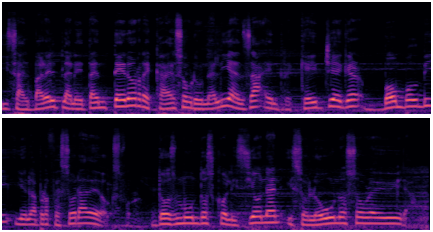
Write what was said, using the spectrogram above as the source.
y salvar el planeta entero recae sobre una alianza entre Kate Jagger, Bumblebee y una profesora de Oxford. Dos mundos colisionan y solo uno sobrevivirá.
